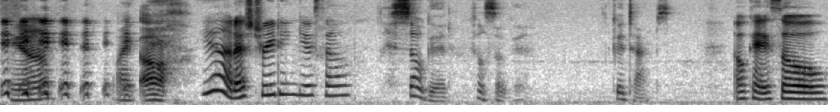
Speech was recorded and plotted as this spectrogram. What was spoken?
you know? Like, oh, Yeah, that's treating yourself. it's so good. Feels so good. Good times. Okay, so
